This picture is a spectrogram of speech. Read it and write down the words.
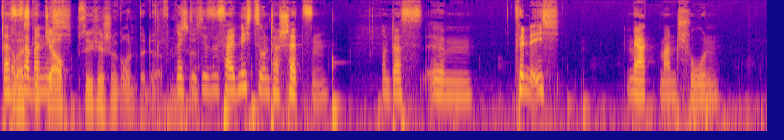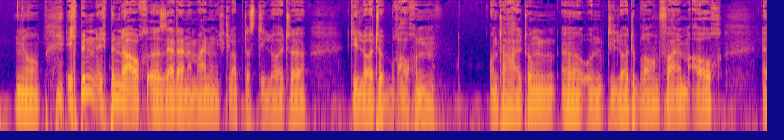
das aber ist es aber gibt nicht ja auch psychische Grundbedürfnisse. richtig. Es ist halt nicht zu unterschätzen. Und das ähm, finde ich merkt man schon. Ja, ich bin, ich bin da auch äh, sehr deiner Meinung. Ich glaube, dass die Leute, die Leute brauchen Unterhaltung äh, und die Leute brauchen vor allem auch äh,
